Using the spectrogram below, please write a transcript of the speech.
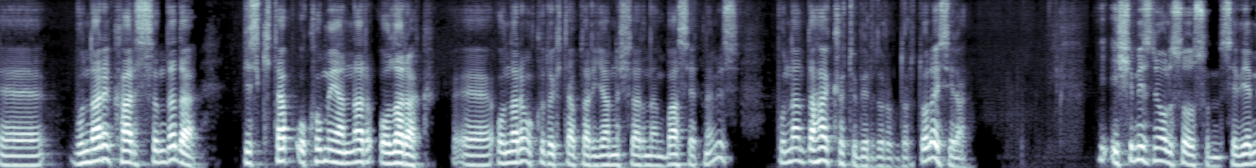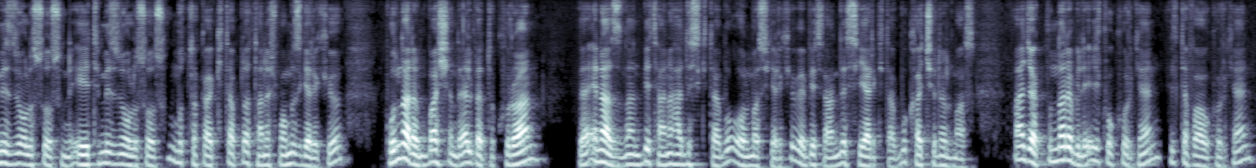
e, bunların karşısında da biz kitap okumayanlar olarak e, onların okuduğu kitapların yanlışlarından bahsetmemiz bundan daha kötü bir durumdur. Dolayısıyla işimiz ne olursa olsun, seviyemiz ne olursa olsun, eğitimimiz ne olursa olsun mutlaka kitapla tanışmamız gerekiyor. Bunların başında elbette Kur'an ve en azından bir tane hadis kitabı olması gerekiyor ve bir tane de siyer kitabı. Bu kaçınılmaz. Ancak bunları bile ilk okurken, ilk defa okurken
